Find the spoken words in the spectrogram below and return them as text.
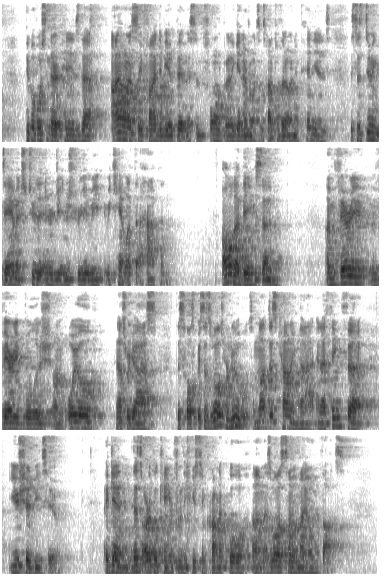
people voicing their opinions that I honestly find to be a bit misinformed. But again, everyone's entitled to their own opinions. This is doing damage to the energy industry. We we can't let that happen. All that being said, I'm very very bullish on oil natural gas, this whole space, as well as renewables. I'm not discounting that, and I think that you should be too. Again, this article came from the Houston Chronicle, um, as well as some of my own thoughts.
